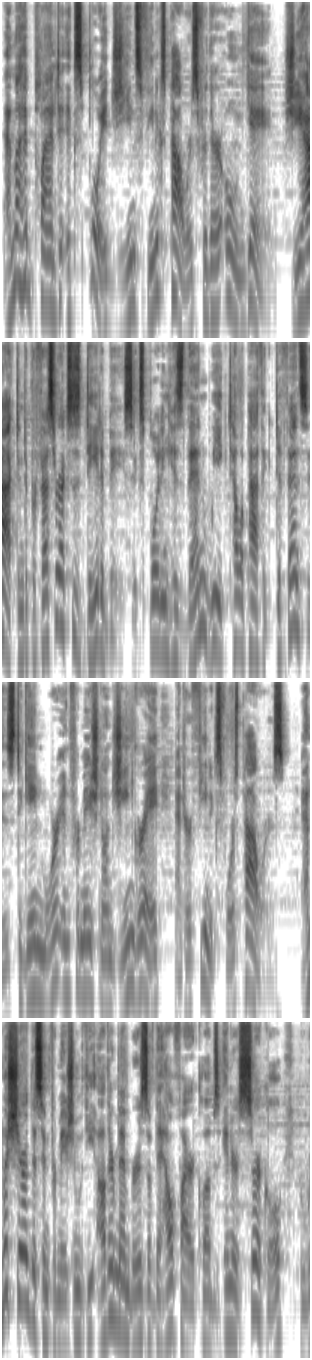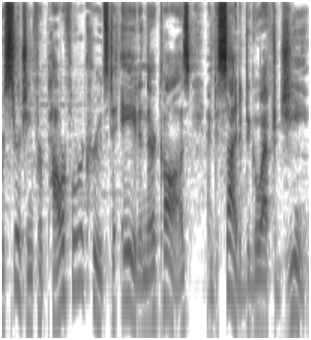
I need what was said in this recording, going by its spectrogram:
Emma had planned to exploit Jean's Phoenix powers for their own gain. She hacked into Professor X's database, exploiting his then weak telepathic defenses to gain more information on Jean Grey and her Phoenix Force powers. Emma shared this information with the other members of the Hellfire Club's inner circle who were searching for powerful recruits to aid in their cause and decided to go after Jean.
